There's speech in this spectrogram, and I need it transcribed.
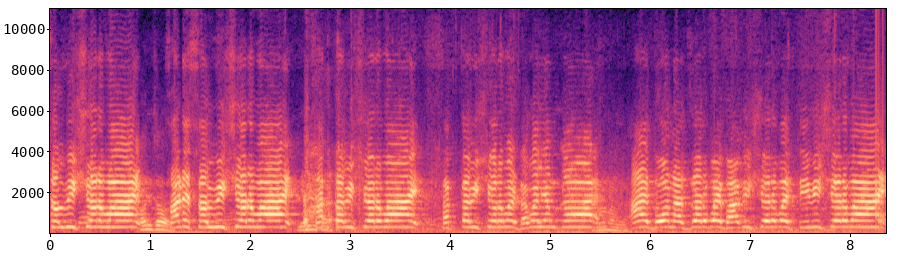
सव्वीसशे रुपये. साडे सव्वीसशे रुपये सत्तावीसशे रुपये सत्तावीसशे रुपये डबल एम कार आहे दोन हजार रुपये बावीसशे रुपये तेवीसशे रुपये.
